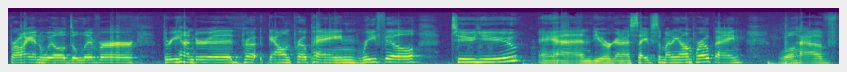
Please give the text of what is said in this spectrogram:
Brian will deliver 300 pro, gallon propane refill to you, and you're gonna save some money on propane. We'll have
